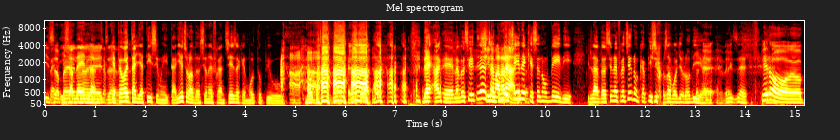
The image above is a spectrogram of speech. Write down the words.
Isabella, Isabella, che però è tagliatissimo in Italia. Io ho la versione francese che è molto più. Ah, molto- Beh, eh, la versione italiana Cinema ha due scene che se non vedi la versione francese non capisci cosa vogliono dire. Eh, eh. Eh, Però,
